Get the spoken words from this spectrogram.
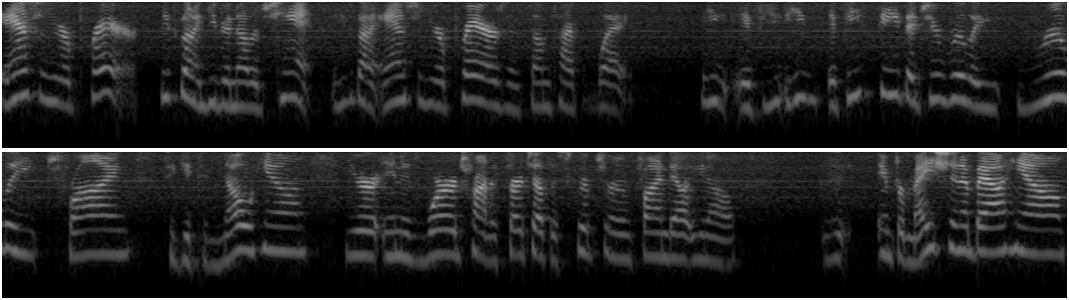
answer your prayer. He's going to give you another chance. He's going to answer your prayers in some type of way. He, if you he's if he sees that you're really really trying to get to know him, you're in his word trying to search out the scripture and find out, you know, information about him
